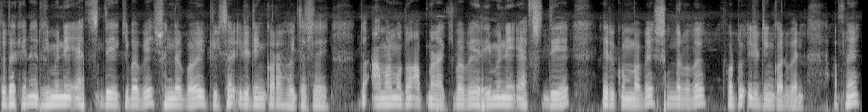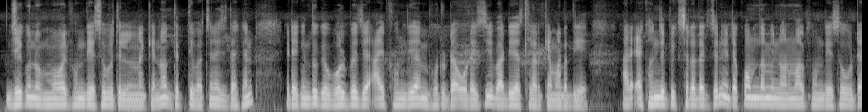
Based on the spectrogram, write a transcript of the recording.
তো দেখেন রিমিনি অ্যাপস দিয়ে কীভাবে সুন্দরভাবে পিকচার এডিটিং করা হইতেছে। তো আমার মতো আপনারা কীভাবে রিমিনি অ্যাপস দিয়ে এরকমভাবে সুন্দরভাবে ফটো এডিটিং করবেন? আপনি যে কোনো মোবাইল ফোন দিয়ে ছবি তুলেন না কেন, দেখতে পাচ্ছেন, এই যে দেখেন, এটা কিন্তু কেউ বলবে যে আইফোন দিয়ে আমি ফটোটা ওঠাইছি বা ডিএসএলআর ক্যামেরা দিয়ে। আর এখন যে পিকচারটা দেখছেন, এটা কম দামি নর্মাল ফোন দিয়ে ছবিটা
